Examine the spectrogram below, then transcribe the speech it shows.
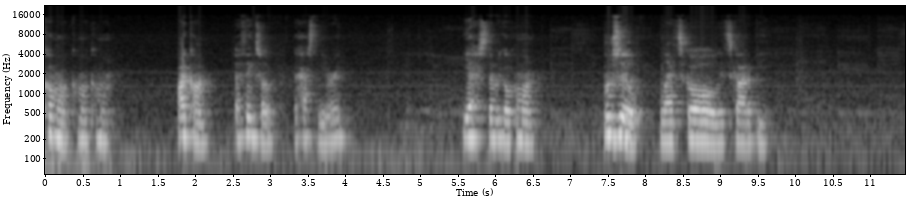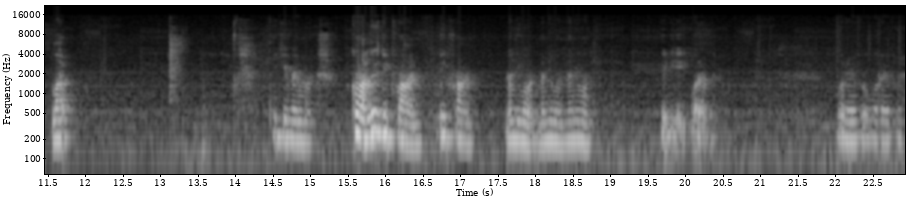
Come on, come on, come on. Icon. I think so. It has to be, right? Yes, there we go. Come on. Brazil. Let's go. It's gotta be. Let. Thank you very much. Come on, least be prime. Be prime. 91, 91, 91. 88, whatever. Whatever, whatever.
